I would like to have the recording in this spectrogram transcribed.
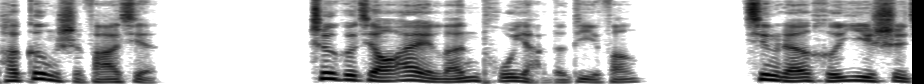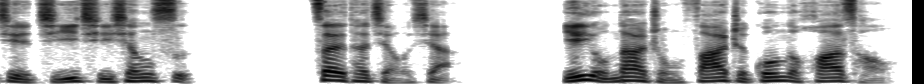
他更是发现。这个叫艾兰图雅的地方，竟然和异世界极其相似。在他脚下，也有那种发着光的花草，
